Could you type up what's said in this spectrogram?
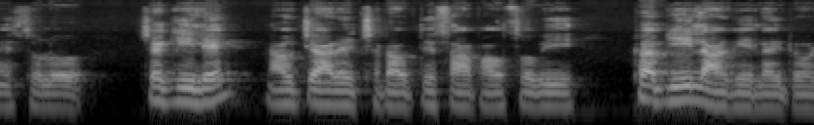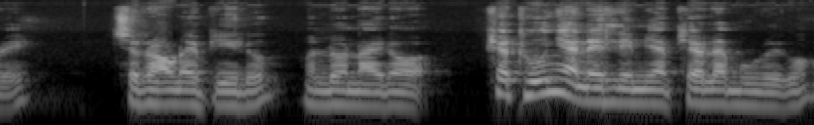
မယ်ဆိုလို့ဂျက်ကီလည်းနောက်ကျတဲ့ခြေထောက်တစ္ဆာပေါက်ဆိုပြီးထွက်ပြေးလာခဲ့လိုက်တော့တယ်။ ခြေထောက်နဲ့ပြေးလို့မလွတ်နိုင်တော့ဖြတ်ထိုးညံတဲ့လင်းမြဖြတ်လက်မှုတွေကို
